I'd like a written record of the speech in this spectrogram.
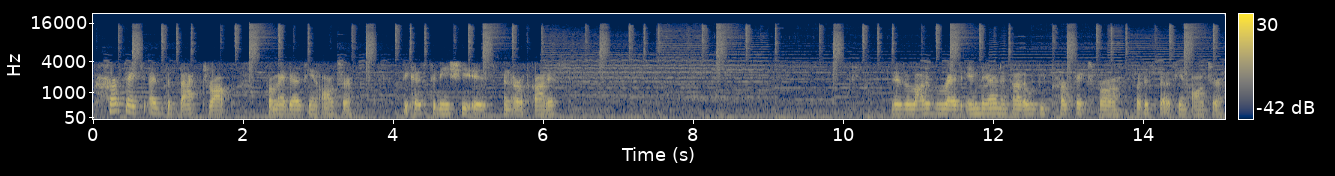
perfect as the backdrop for my Beltane altar because to me she is an earth goddess There's a lot of red in there and I thought it would be perfect for, for this Beltane altar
